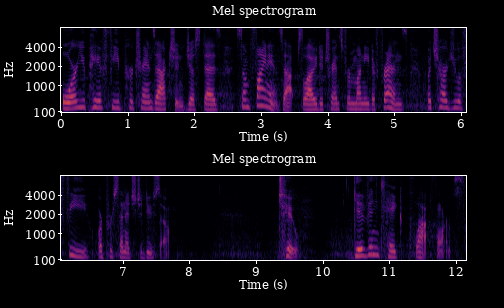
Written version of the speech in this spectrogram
Or you pay a fee per transaction, just as some finance apps allow you to transfer money to friends, but charge you a fee or percentage to do so. Two, give and take platforms.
